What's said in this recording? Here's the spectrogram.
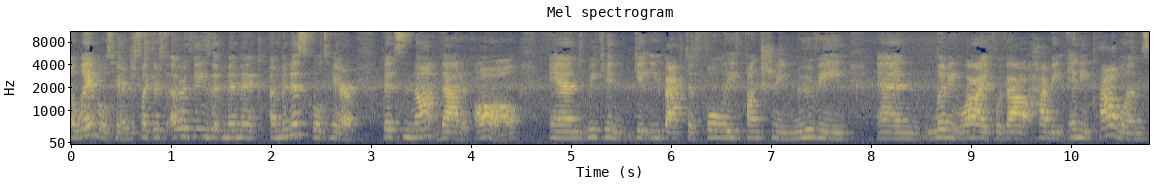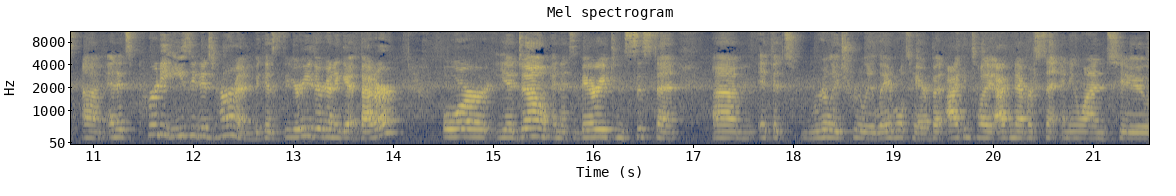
a labral tear, just like there's other things that mimic a meniscal tear that's not that at all. And we can get you back to fully functioning, moving, and living life without having any problems. Um, and it's pretty easy to determine because you're either going to get better or you don't, and it's very consistent um, if it's really truly labral tear. But I can tell you, I've never sent anyone to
